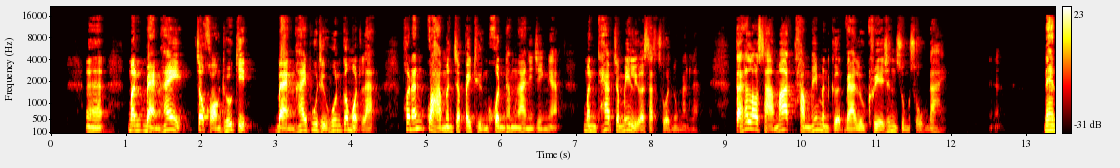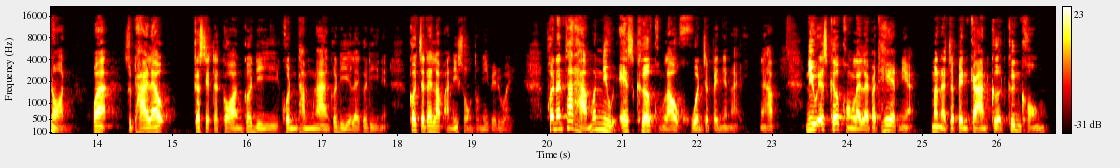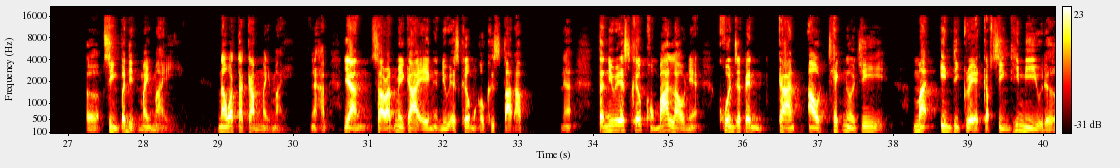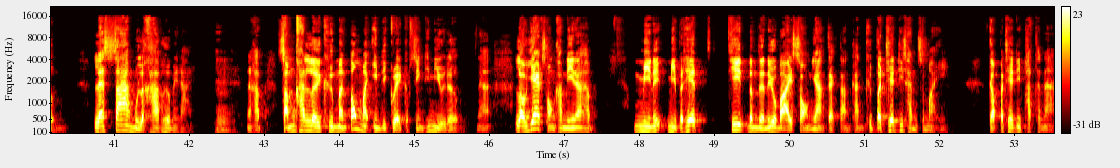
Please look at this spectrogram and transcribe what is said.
นะฮะมันแบ่งให้เจ้าของธุรกิจ แบ่งให้ผู้ถือหุ้นก็หมดแล้วเพราะนั้นกว่ามันจะไปถึงคนทำงานจริงๆเนี่ยมันแทบจะไม่เหลือสัดส่วนตรงนั้นแล้วแต่ถ้าเราสามารถทำให้มันเกิด value creation สูงๆได้ แน่นอนว่าสุดท้ายแล้ว เกษตรกรก็ดี คนทำงานก็ดีอะไรก็ดีเนี่ยก็จะได้รับอันนี้ส่งตรงนี้ไปด้วย เพราะนั้นถ้าถามว่า new S curve ของเราควรจะเป็นยังไงนะครับ new S curve ของหลาย ๆ ประเทศเนี่ยมันอาจจะเป็นการเกิดขึ้นของอ๋อสิ่งประดิษฐ์ใหม่ ๆ นวัตกรรมใหม่ ๆ นะครับ อย่างสหรัฐอเมริกาเองเนี่ย new S curve ของเขาคือ startup นะแต่ new S curve ของบ้านเราเนี่ยควรจะเป็นการเอาเทคโนโลยีมา integrate กับสิ่งที่มีอยู่เดิม และสร้างมูลค่าเพิ่มไม่ได้ นะครับสำคัญเลยคือมันต้องมา integrate กับสิ่งที่มีอยู่เดิมนะเราแยกสองคำนี้นะครับ มีมีประเทศที่ดำเนินนโยบาย2 อย่างแตกต่างกัน คือประเทศที่ทันสมัยกับประเทศที่พัฒนา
